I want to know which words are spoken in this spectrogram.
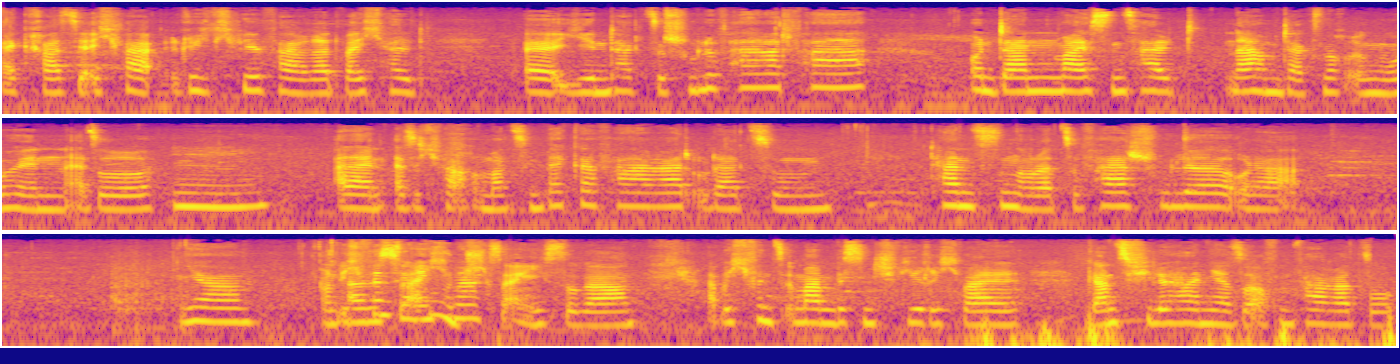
Ja, krass. Ja, ich fahre richtig viel Fahrrad, weil ich halt äh, jeden Tag zur Schule Fahrrad fahre und dann meistens halt nachmittags noch irgendwo hin. Also mhm. allein, also ich fahre auch immer zum Bäcker Fahrrad oder zum Tanzen oder zur Fahrschule oder ja. Und ich finde es eigentlich, mag es eigentlich sogar. Aber ich finde es immer ein bisschen schwierig, weil ganz viele hören ja so auf dem Fahrrad so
